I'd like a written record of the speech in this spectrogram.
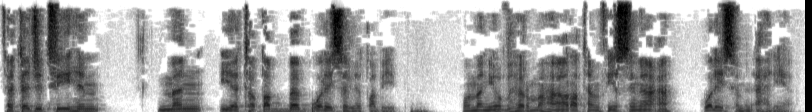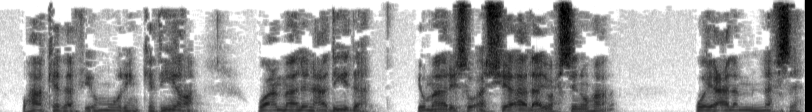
فتجد فيهم من يتطبب وليس بطبيب. ومن يظهر مهارة في صناعة وليس من أهلها. وهكذا في أمور كثيرة وأعمال عديدة يمارس أشياء لا يحسنها ويعلم من نفسه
